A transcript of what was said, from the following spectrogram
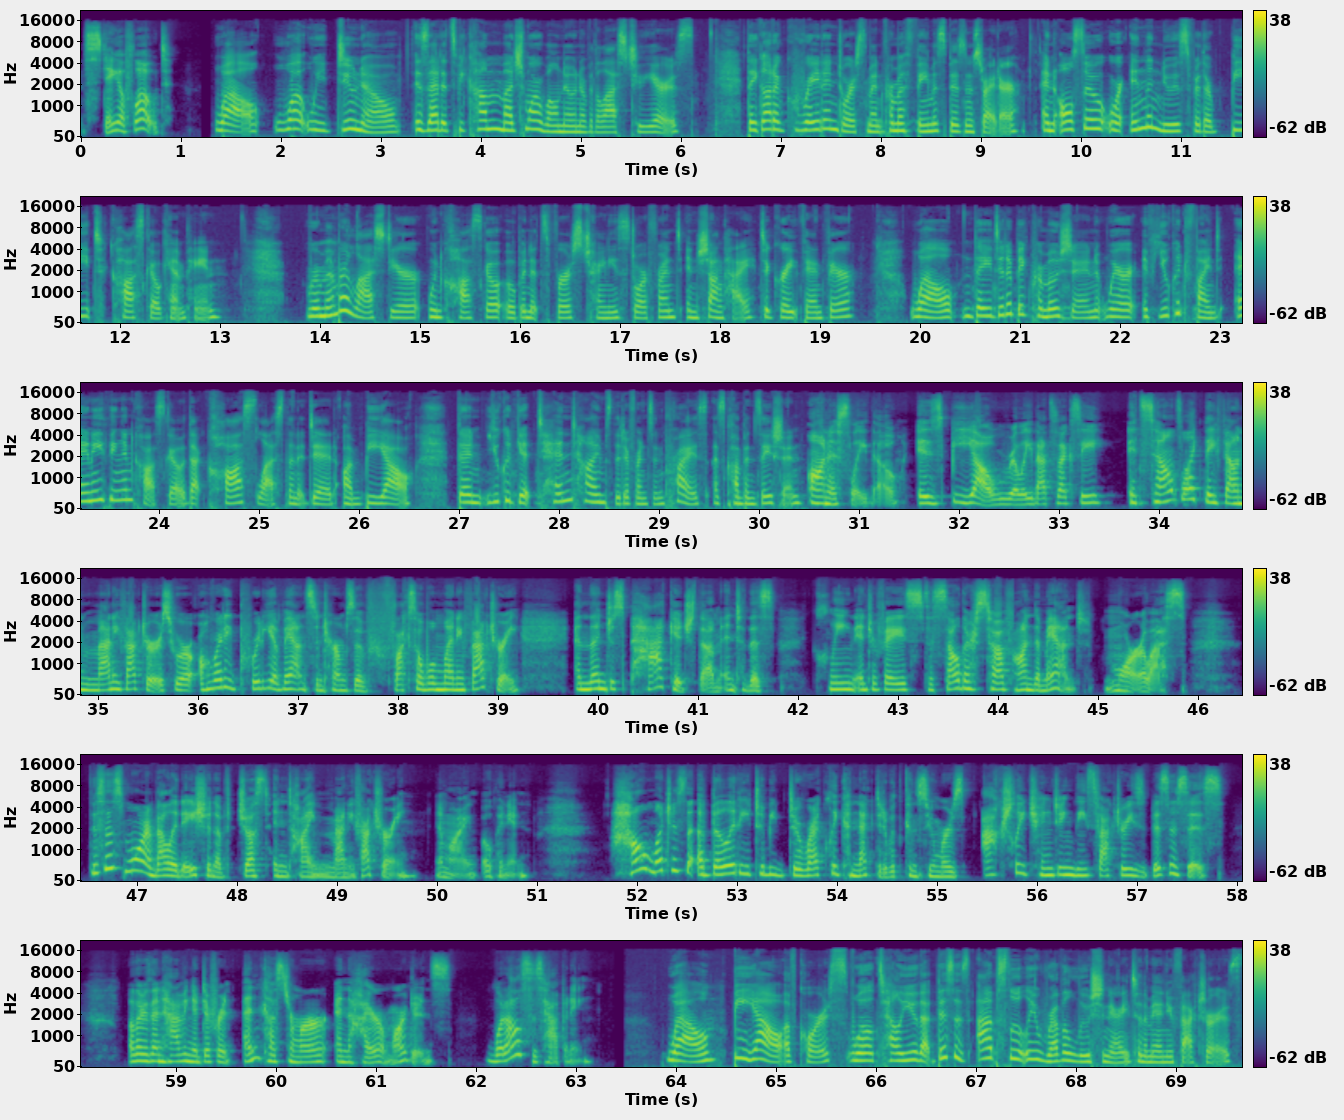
stay afloat. Well, what we do know is that it's become much more well known over the last two years. They got a great endorsement from a famous business writer and also were in the news for their Beat Costco campaign. Remember last year when Costco opened its first Chinese storefront in Shanghai to great fanfare? Well, they did a big promotion where if you could find anything in Costco that cost less than it did on Biyao, then you could get 10 times the difference in price as compensation. Honestly, though, is Biyao really that sexy? It sounds like they found manufacturers who are already pretty advanced in terms of flexible manufacturing and then just packaged them into this clean interface to sell their stuff on demand, more or less. This is more a validation of just in time manufacturing, in my opinion. How much is the ability to be directly connected with consumers actually changing these factories' businesses? Other than having a different end customer and higher margins, what else is happening? Well, Biyao, of course, will tell you that this is absolutely revolutionary to the manufacturers.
